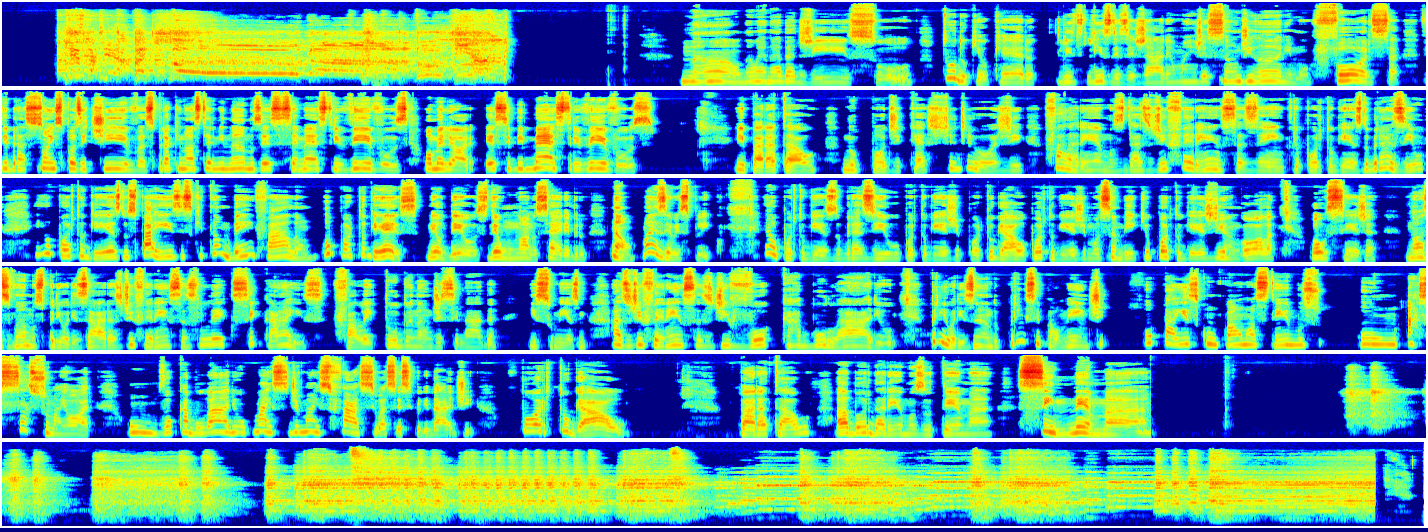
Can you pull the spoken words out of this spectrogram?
Nada disso. Tudo o que eu quero lhes, desejar é uma injeção de ânimo, força, vibrações positivas para que nós terminamos esse semestre vivos, ou melhor, esse bimestre vivos. E para tal, no podcast de hoje falaremos das diferenças entre o português do Brasil e o português dos países que também falam o português. Meu Deus, deu um nó no cérebro? Não, mas eu explico. É o português do Brasil, o português de Portugal, o português de Moçambique, o português de Angola, ou seja, nós vamos priorizar as diferenças lexicais. Falei tudo e não disse nada. Isso mesmo, as diferenças de vocabulário, priorizando principalmente o país com o qual nós temos um acesso maior, um vocabulário mais de mais fácil acessibilidade. Portugal. Para tal, abordaremos o tema cinema.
